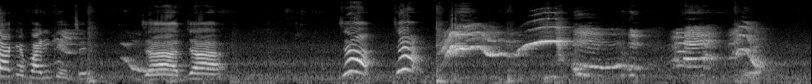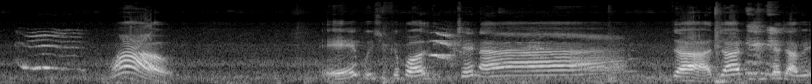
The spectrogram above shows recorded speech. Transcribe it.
নাকে বাড়ি খেয়েছে। যা যা যা যা। এ বল দিচ্ছে না। যা যা টিভিটা যাবে।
